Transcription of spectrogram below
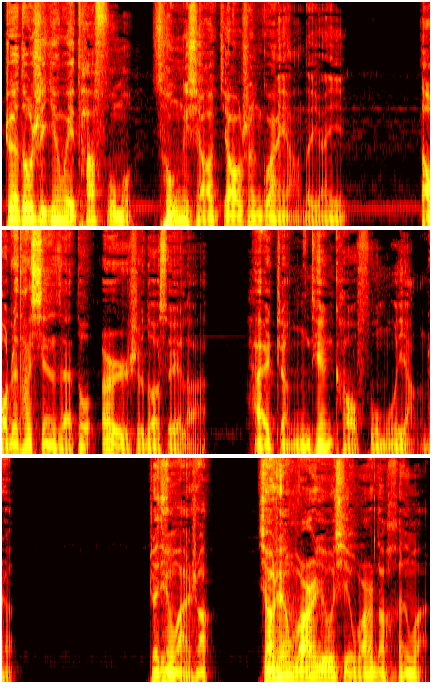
这都是因为他父母从小娇生惯养的原因，导致他现在都二十多岁了，还整天靠父母养着。这天晚上，小陈玩游戏玩到很晚，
